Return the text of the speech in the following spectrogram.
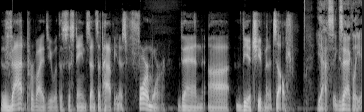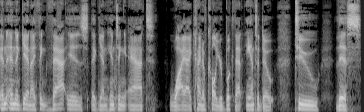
that provides you with a sustained sense of happiness far more than uh, the achievement itself. Yes, exactly. And and again, I think that is again hinting at why I kind of call your book that antidote to this,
